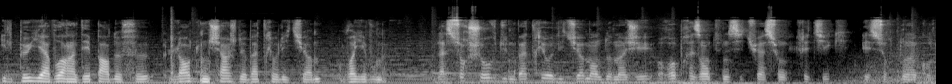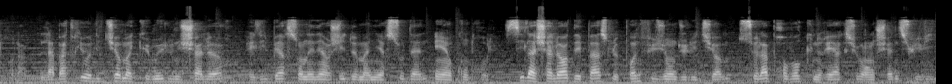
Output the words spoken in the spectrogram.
Il peut y avoir un départ de feu lors d'une charge de batterie au lithium, voyez vous-même. La surchauffe d'une batterie au lithium endommagée représente une situation critique et surtout incontrôlable. La batterie au lithium accumule une chaleur et libère son énergie de manière soudaine et incontrôlée. Si la chaleur dépasse le point de fusion du lithium, cela provoque une réaction en chaîne suivie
